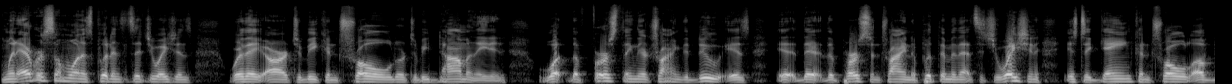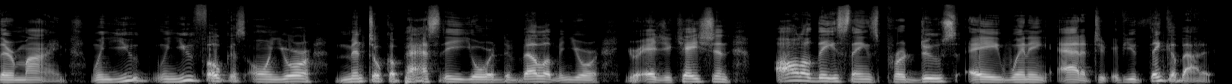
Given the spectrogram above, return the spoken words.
Whenever someone is put in situations where they are to be controlled or to be dominated, what the first thing they're trying to do is eh, the person trying to put them in that situation is to gain control of their mind. When you when you focus on your mental capacity, your development, your your education, all of these things produce a winning attitude. If you think about it,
